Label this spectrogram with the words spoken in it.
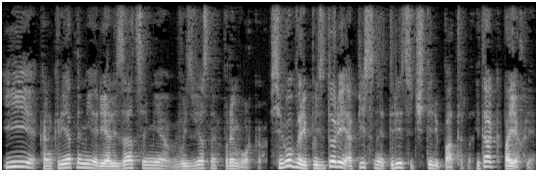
и конкретными реализациями в известных фреймворках. Всего в репозитории описаны 34 паттерна. Итак, поехали.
